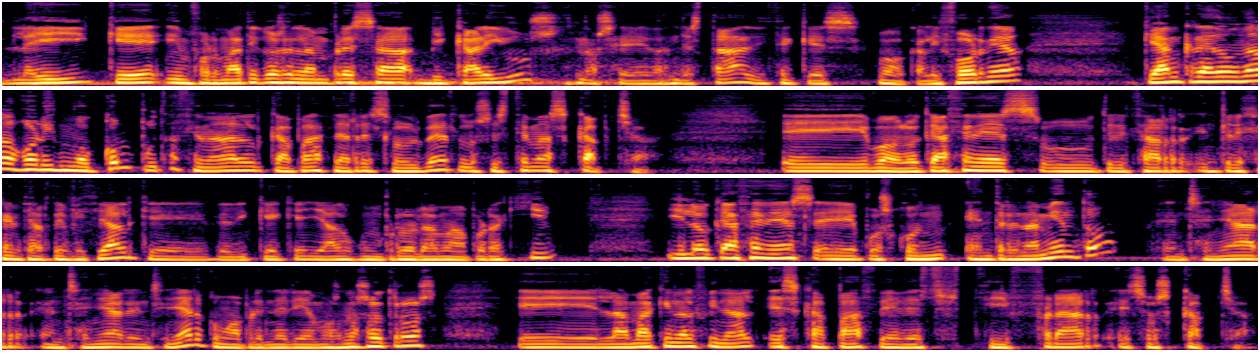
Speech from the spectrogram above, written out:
leí que informáticos de la empresa Vicarius, no sé dónde está, dice que es California, que han creado un algoritmo computacional capaz de resolver los sistemas CAPTCHA. Eh, bueno, lo que hacen es utilizar inteligencia artificial, que dediqué que haya algún programa por aquí, y lo que hacen es, eh, pues con entrenamiento, enseñar, enseñar, enseñar, como aprenderíamos nosotros, eh, la máquina al final es capaz de descifrar esos captcha.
